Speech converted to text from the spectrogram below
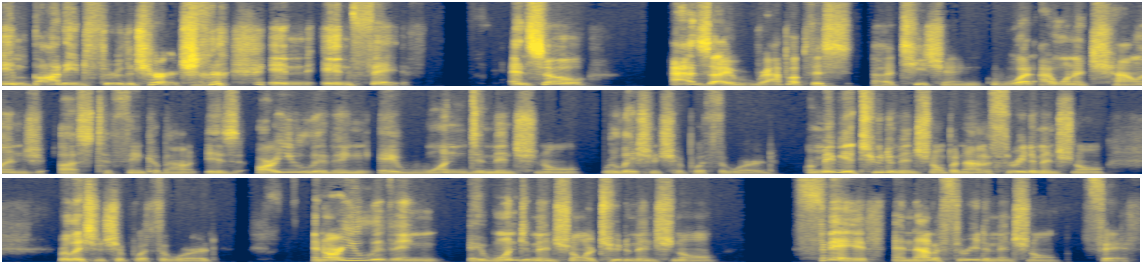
embodied through the church in in faith. And so as I wrap up this uh, teaching, what I want to challenge us to think about is are you living a one dimensional relationship with the word, or maybe a two dimensional, but not a three dimensional relationship with the word? And are you living a one dimensional or two dimensional faith and not a three dimensional faith?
